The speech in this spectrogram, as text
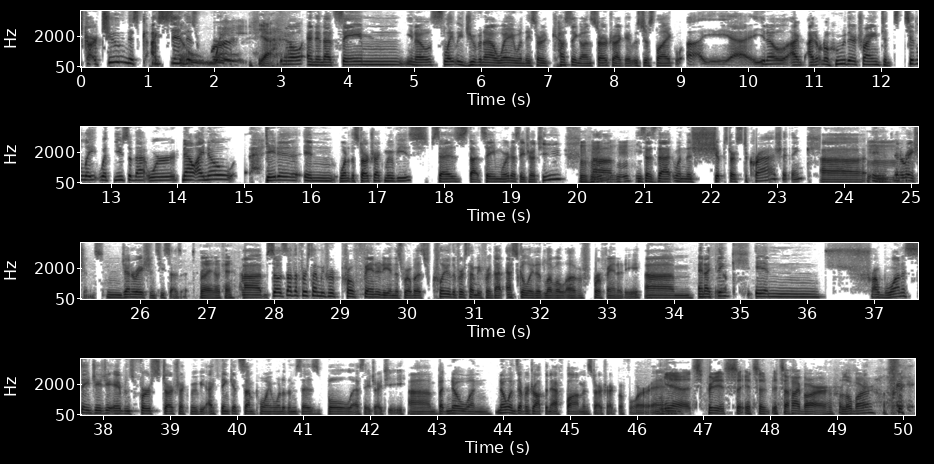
Cartoon. This I said no this word, yeah, you know, and in that same, you know, slightly juvenile way when they started cussing on Star Trek, it was just like, uh, yeah, you know, I, I don't know who they're trying to titillate with use of that word. Now, I know Data in one of the Star Trek movies says that same word, SHRT. Mm-hmm, um, mm-hmm. He says that when the ship starts to crash, I think. Uh, mm. In Generations. In Generations, he says it. Right, okay. Uh, so it's not the first time we've heard profanity in this world, but it's clearly the first time we've heard that escalated level of profanity. Um, and I think yeah. in I want to say J.J. Abrams' first Star Trek movie. I think at some point one of them says "bull" s h i t. Um, but no one, no one's ever dropped an f bomb in Star Trek before. And yeah, it's pretty. It's it's a it's a high bar or low bar,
